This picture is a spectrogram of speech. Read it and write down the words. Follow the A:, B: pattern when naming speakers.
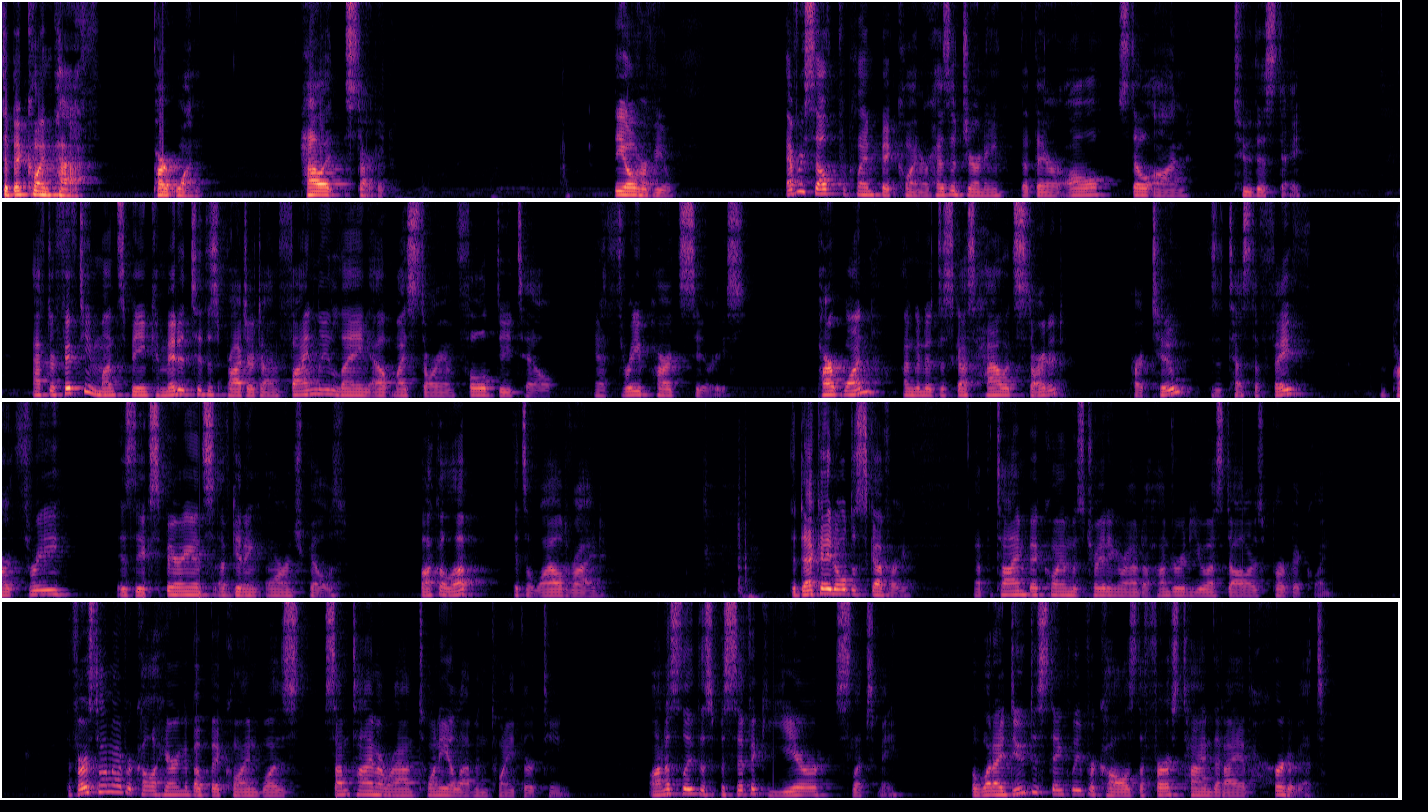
A: The Bitcoin Path, Part 1 How It Started. The Overview Every self proclaimed Bitcoiner has a journey that they are all still on to this day. After 15 months being committed to this project, I am finally laying out my story in full detail in a three part series. Part 1, I'm going to discuss how it started. Part 2 is a test of faith. And part 3 is the experience of getting orange pilled. Buckle up, it's a wild ride. The decade old discovery. At the time, Bitcoin was trading around 100 US dollars per Bitcoin. The first time I recall hearing about Bitcoin was sometime around 2011 2013. Honestly, the specific year slips me. But what I do distinctly recall is the first time that I have heard of it.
